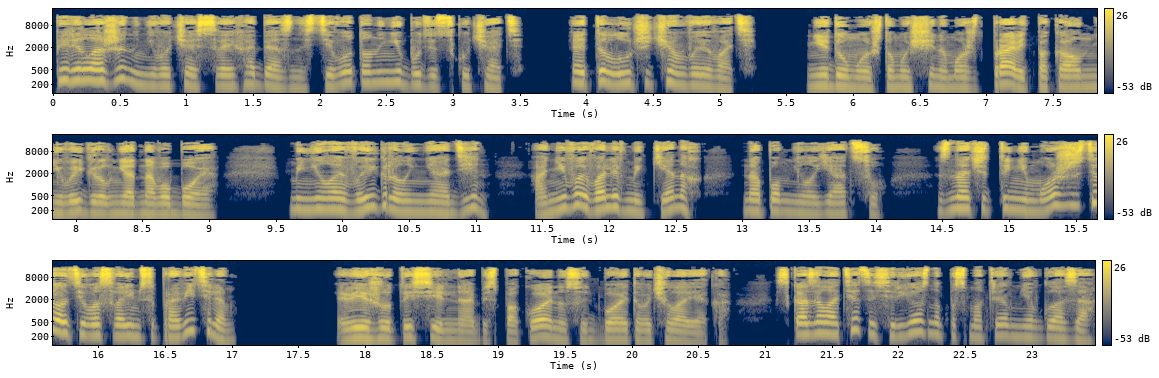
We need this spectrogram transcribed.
Переложи на него часть своих обязанностей, вот он и не будет скучать. Это лучше, чем воевать. Не думаю, что мужчина может править, пока он не выиграл ни одного боя. Минилай выиграл и не один. Они воевали в Микенах, напомнила я отцу. Значит, ты не можешь сделать его своим соправителем? Вижу, ты сильно обеспокоена судьбой этого человека, сказал отец и серьезно посмотрел мне в глаза.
